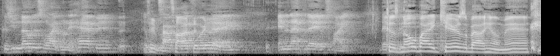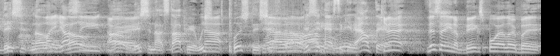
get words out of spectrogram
Because you notice, like, when it happened, we People talked about it for a day, and then after that, it was like, that Because nobody cares about him, man. this should no, Like, y'all no, seen- no, all right. this should not stop here. We Now- should push this shit. Now- this shit has to get out there. Can I? This ain't a big spoiler, but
